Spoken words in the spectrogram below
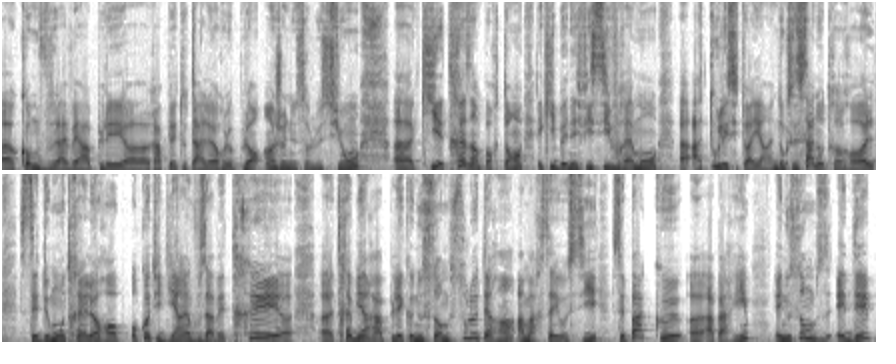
euh, comme vous avez appelé, euh, rappelé tout à l'heure, le plan Un jeune, une solution, qui est très important et qui bénéficie vraiment à tous les citoyens. donc, c'est ça notre rôle, c'est de montrer leur au quotidien. Et vous avez très, euh, euh, très bien rappelé que nous sommes sous le terrain, à Marseille aussi. C'est pas que euh, à Paris. Et nous sommes aidés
